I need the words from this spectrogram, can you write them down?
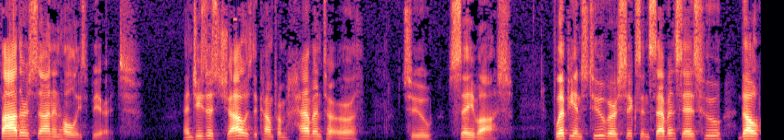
Father, Son, and Holy Spirit. And Jesus chose to come from heaven to earth to save us. Philippians 2, verse 6 and 7 says, Who, though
